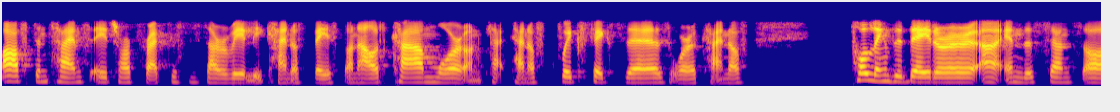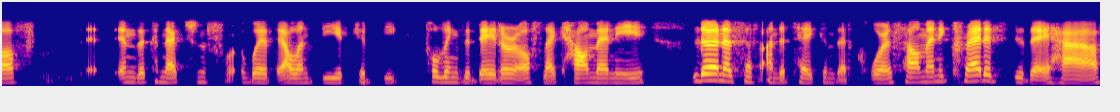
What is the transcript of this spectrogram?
oftentimes HR practices are really kind of based on outcome or on kind of quick fixes or kind of pulling the data uh, in the sense of in the connection for, with L&D, it could be pulling the data of like how many learners have undertaken that course, how many credits do they have,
